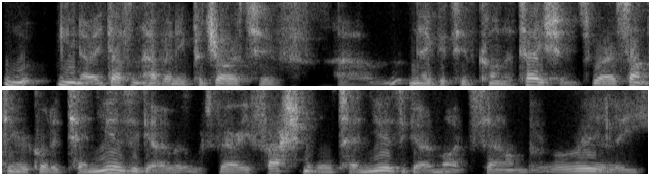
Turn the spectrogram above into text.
you know, it doesn't have any pejorative um, negative connotations. Whereas something recorded 10 years ago, it was very fashionable 10 years ago, might sound really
